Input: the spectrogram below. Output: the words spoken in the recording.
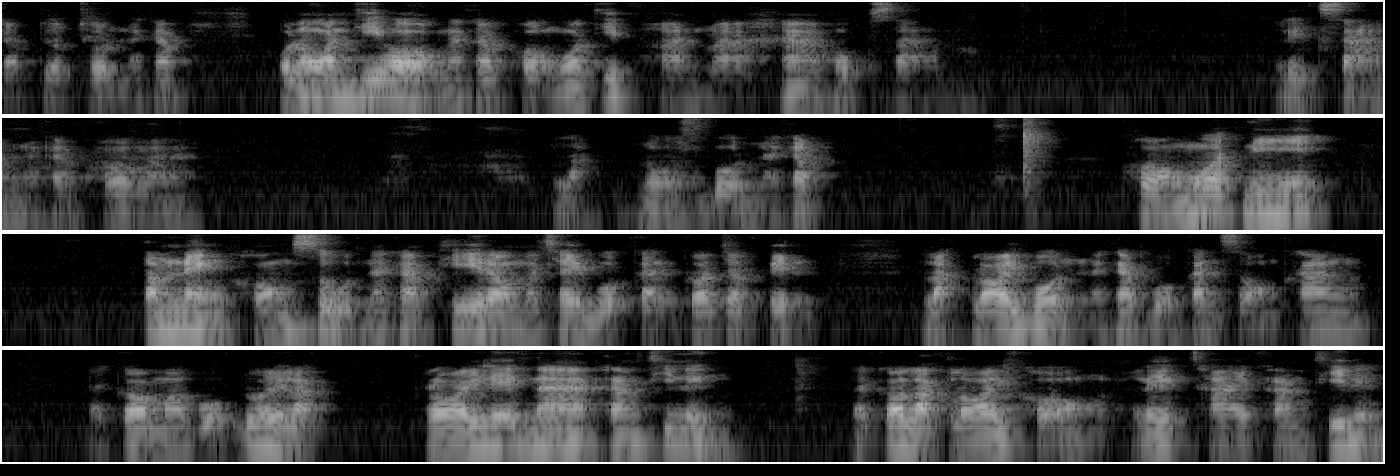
กับตัวชนนะครับ ผลรางวัลที่ออกนะครับของงวดที่ผ่านมา 5 6 3 เลข3นะครับเข้ามา หลักหน่วยบนนะครับ ของงวดนี้ตำแหน่งของสูตรนะครับ ที่เรามาใช้บวกกันก็จะเป็นหลักร้อยบนนะครับ บวกกัน 2 ครั้ง แล้วก็มาบวกด้วยหลักร้อยเลขหน้าครั้งที่ 1 แล้วก็หลักร้อยของเลขท้ายครั้งที่ 1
